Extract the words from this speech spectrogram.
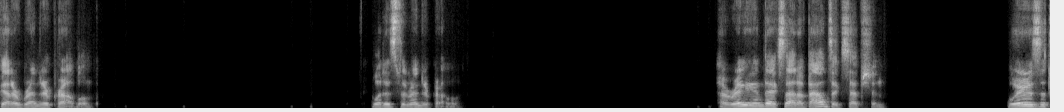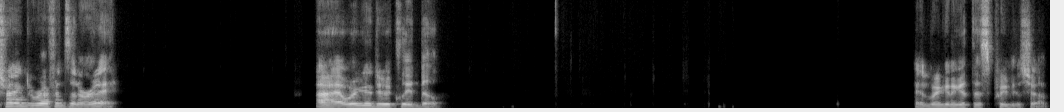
Got a render problem. What is the render problem? Array index out of bounds exception. Where is it trying to reference an array? All right, we're gonna do a clean build. And we're gonna get this preview show up.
